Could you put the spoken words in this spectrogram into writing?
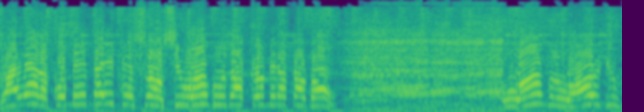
Galera, comenta aí pessoal se o ângulo da câmera tá bom. O ângulo, o áudio.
